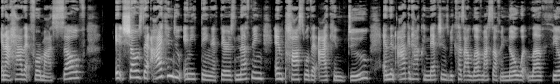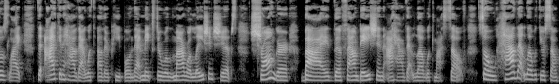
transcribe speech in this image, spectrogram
and i have that for myself it shows that I can do anything, that there is nothing impossible that I can do. And then I can have connections because I love myself and know what love feels like, that I can have that with other people. And that makes the, my relationships stronger by the foundation I have that love with myself. So have that love with yourself,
